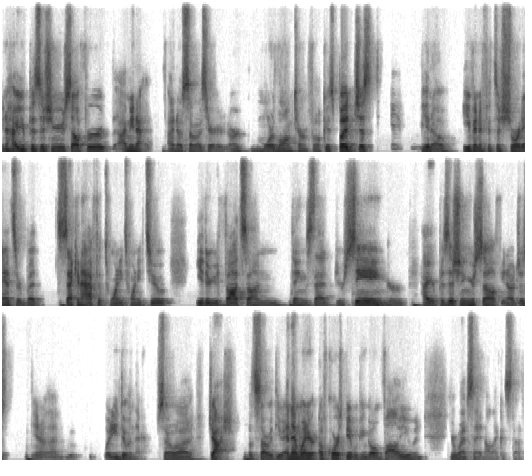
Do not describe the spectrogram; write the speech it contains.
you know, how you're positioning yourself for. I mean, I, I know some of us here are more long term focused, but just you know, even if it's a short answer, but second half of 2022, either your thoughts on things that you're seeing or how you're positioning yourself, you know, just, you know, what are you doing there? So, uh, Josh, let's start with you. And then when, of course, people can go and follow you and your website and all that good stuff.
